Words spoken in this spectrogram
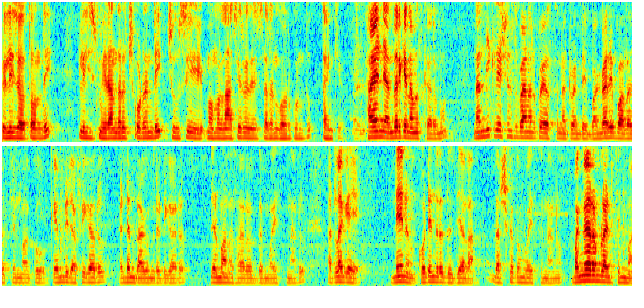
రిలీజ్ అవుతోంది. ప్లీజ్ మీరందరూ చూడండి చూసి మమ్మల్ని ఆశీర్వదిస్తారని కోరుకుంటూ. థ్యాంక్ యూ హాయ్ అండి అందరికీ నమస్కారము. నంది క్రియేషన్స్ బ్యానర్పై వస్తున్నటువంటి బంగారీ బాలాజీ సినిమాకు కేఎండి రఫీ గారు ఎడ్డం రాఘవేంద్ర రెడ్డి గారు నిర్మాణ సారథ్యం వహిస్తున్నారు. అట్లాగే నేను కోటేంద్ర దుద్యాల దర్శకత్వం వహిస్తున్నాను. బంగారం లాంటి సినిమా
